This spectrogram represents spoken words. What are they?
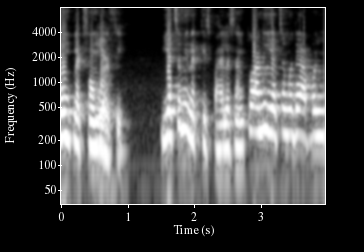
होम प्लॅटफॉर्म. वरती याचं मी नक्कीच पाहायला सांगतो आणि याच्यामध्ये आपण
